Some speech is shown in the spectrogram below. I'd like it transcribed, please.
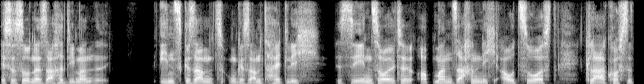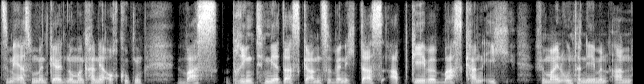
ist so eine Sache, die man insgesamt und gesamtheitlich sehen sollte, ob man Sachen nicht outsourced. Klar kostet es im ersten Moment Geld, nur man kann ja auch gucken, was bringt mir das Ganze, wenn ich das abgebe, was kann ich für mein Unternehmen an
